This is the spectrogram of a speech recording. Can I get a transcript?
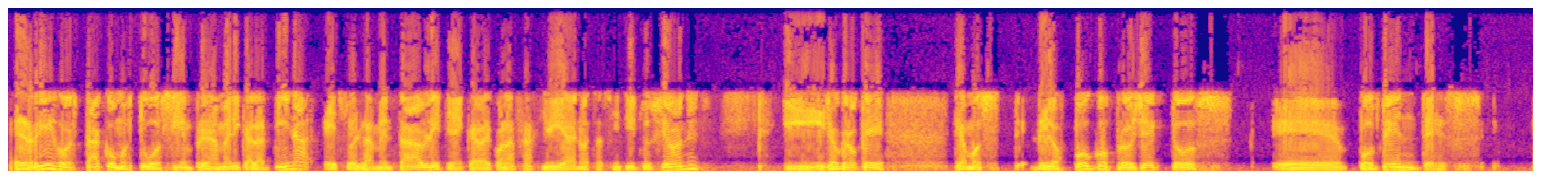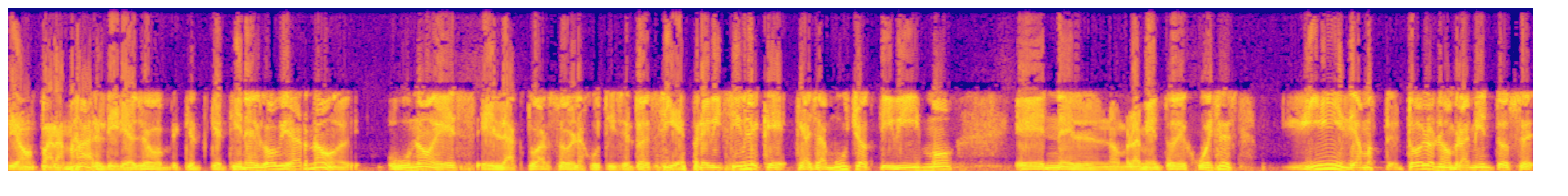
el riesgo está como estuvo siempre en América Latina, eso es lamentable y tiene que ver con la fragilidad de nuestras instituciones, y yo creo que, digamos, de los pocos proyectos eh, potentes, digamos, para mal, diría yo, que, tiene el gobierno, uno es el actuar sobre la justicia. Entonces, sí, es previsible que, que haya mucho activismo en el nombramiento de jueces y, digamos, todos los nombramientos eh,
